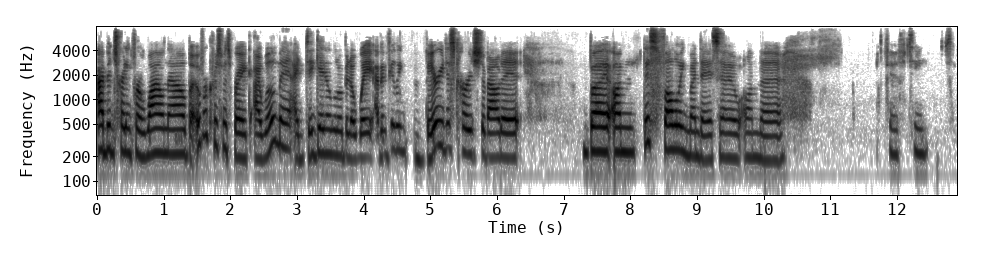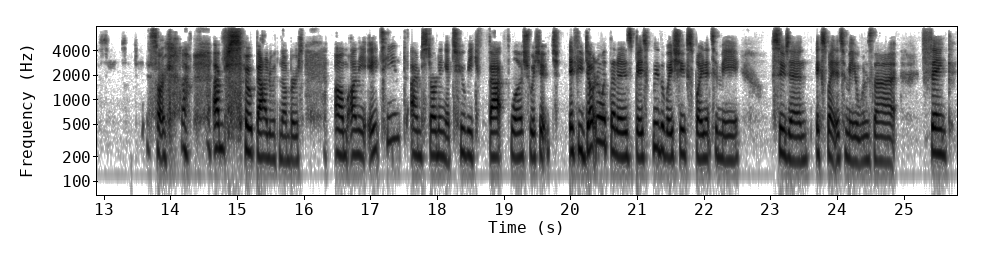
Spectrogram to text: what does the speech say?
I've been training for a while now, but over Christmas break, I will admit I did gain a little bit of weight. I've been feeling very discouraged about it. But on this following Monday, so on the 15th, sorry, I'm so bad with numbers. Um, on the 18th, I'm starting a two week fat flush, which, it, if you don't know what that is, basically the way she explained it to me, Susan explained it to me, was that think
